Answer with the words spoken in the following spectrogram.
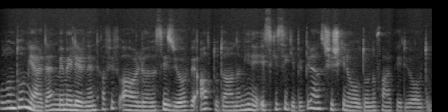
Bulunduğum yerden memelerinin hafif ağırlığını seziyor ve alt dudağının yine eskisi gibi biraz şişkin olduğunu fark ediyordum.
